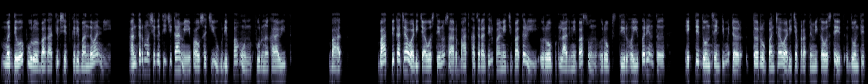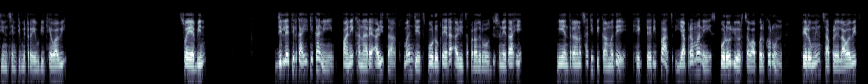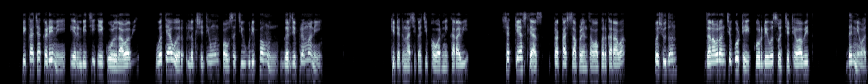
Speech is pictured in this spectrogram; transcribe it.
मध्य व पूर्व भागातील शेतकरी बांधवांनी आंतरमशागतीची कामे पावसाची उघडीप पाहून पूर्ण करावीत. भात भात पिकाच्या वाढीच्या अवस्थेनुसार भात खाचरातील पाण्याची पातळी रोप लागणीपासून रोप स्थिर होईपर्यंत एक ते दोन सेंटीमीटर तर रोपांच्या वाढीच्या प्राथमिक अवस्थेत दोन ते तीन सेंटीमीटर एवढी ठेवावी. सोयाबीन. जिल्ह्यातील काही ठिकाणी पाणी खाणाऱ्या अळीचा म्हणजेच पोडोप्टेरा अळीचा प्रादुर्भाव दिसून येत आहे. नियंत्रणासाठी पिकामध्ये हेक्टरी पाच याप्रमाणे स्पोडोल्युअरचा वापर करून फेरोमिन सापळे लावावेत. पिकाच्या कडेने एरंडीची एक ओळ लावावी व त्यावर लक्ष ठेवून पावसाची उघडी पाहून गरजेप्रमाणे कीटकनाशकाची फवारणी करावी. शक्य असल्यास प्रकाश सापळ्यांचा वापर करावा. पशुधन जनावरांचे गोठे कोरडे व स्वच्छ ठेवावेत. धन्यवाद.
